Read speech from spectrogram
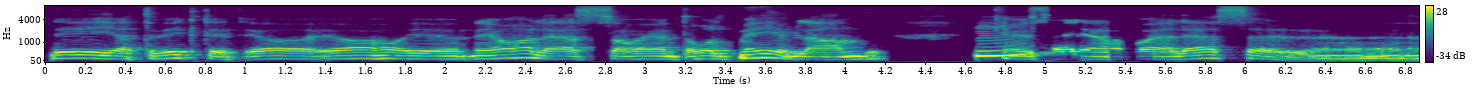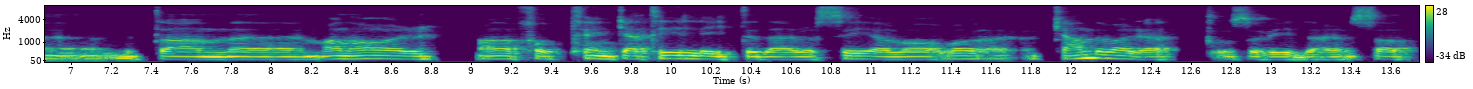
det, är jätteviktigt. Jag, jag har ju, när jag har läst så har jag inte hållit med ibland. mm. kan ju säga vad jag läser. Utan man har, man har fått tänka till lite där och se vad, vad kan det vara rätt och så vidare. Så att,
